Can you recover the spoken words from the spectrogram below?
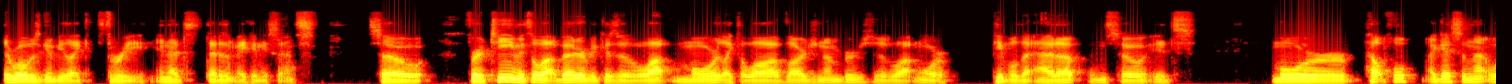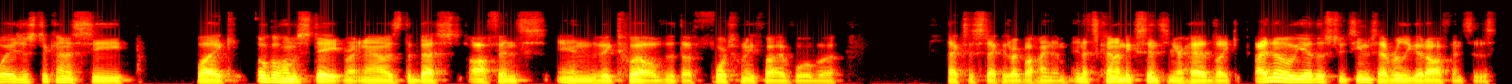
they're always going to be like three, and that's that doesn't make any sense. So for a team, it's a lot better because there's a lot more like the law of large numbers. There's a lot more people to add up, and so it's more helpful, I guess, in that way, just to kind of see like Oklahoma State right now is the best offense in the Big 12 with a 425 WOBA. Texas Tech is right behind them. And that's kind of makes sense in your head. Like, I know, yeah, those two teams have really good offenses.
